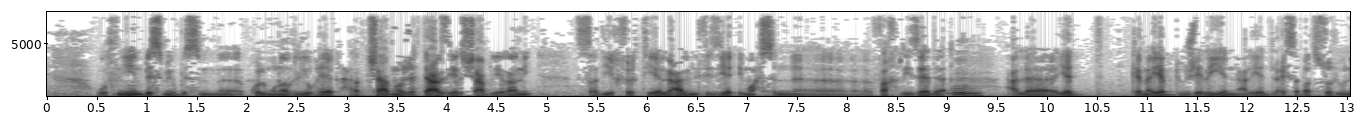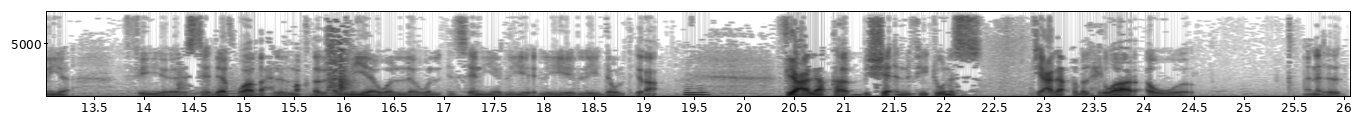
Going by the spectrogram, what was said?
واثنين باسمي وباسم كل مناضلي وهياكل حركة الشعب نوجه تعزية للشعب الإيراني. الصديق في اغتيال العالم الفيزيائي محسن آه، فخري زادة. على يد كما يبدو جليا على يد العصابات الصهيونية في استهداف واضح للمقدرة العلمية وال- والإنسانية لدولة إيران. في علاقة بالشأن في تونس في علاقة بالحوار أو أنا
